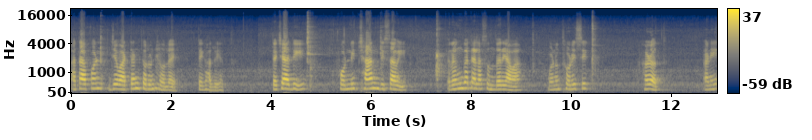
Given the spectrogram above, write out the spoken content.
आता आपण जे वाटण करून ठेवलंय ते घालूयात. त्याच्या आधी फोडणी छान दिसावी. रंग त्याला सुंदर यावा. म्हणून थोडीशी हळद आणि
